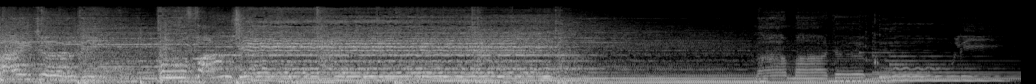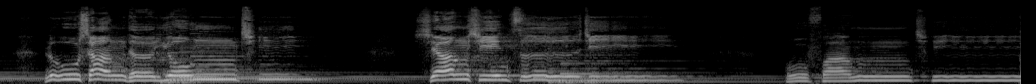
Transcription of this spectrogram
爱着你，不放弃。妈妈的鼓励，路上的勇气，相信自己，不放弃。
